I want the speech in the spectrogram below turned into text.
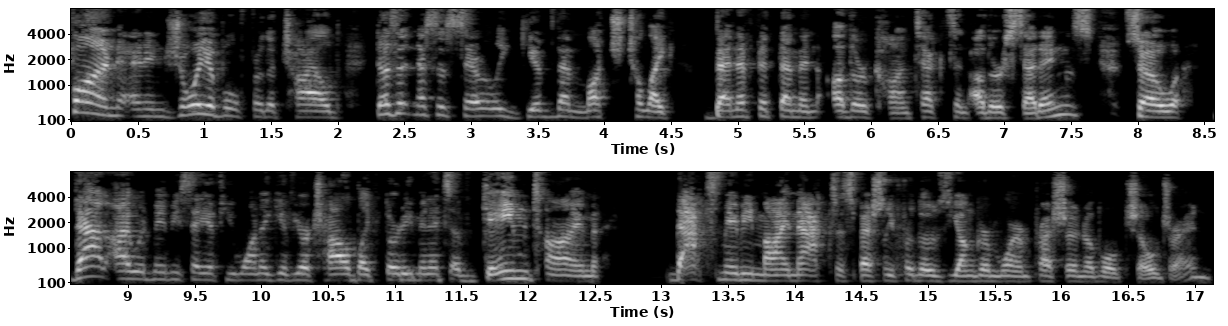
fun and enjoyable for the child doesn't necessarily give them much to like benefit them in other contexts and other settings. So that I would maybe say if you want to give your child like 30 minutes of game time that's maybe my max, especially for those younger, more impressionable children.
